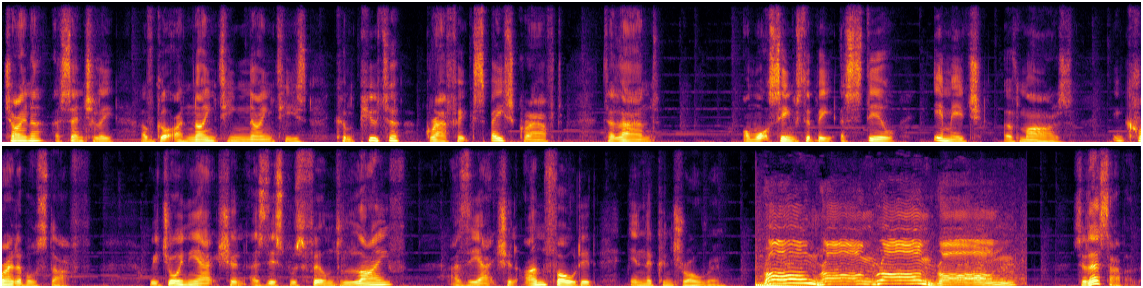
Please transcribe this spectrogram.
China essentially have got a 1990s computer graphic spacecraft to land on what seems to be a still image of Mars. Incredible stuff. We join the action as this was filmed live as the action unfolded in the control room. Wrong, wrong, wrong, wrong. So let's have a look.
